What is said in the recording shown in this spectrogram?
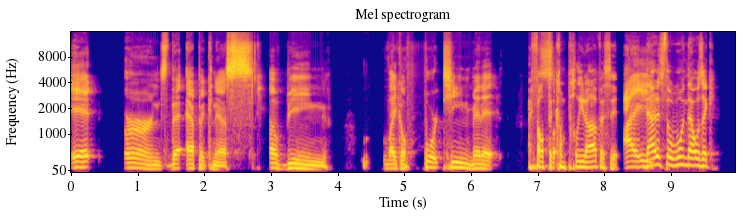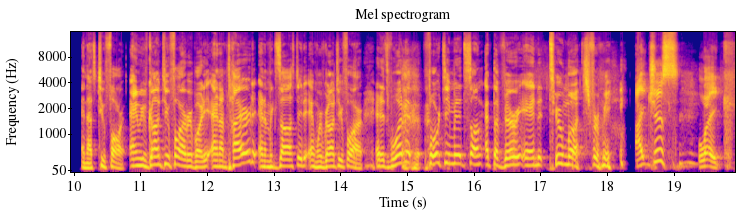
it earns the epicness of being like a 14 minute I felt the complete opposite. I That is the one that was like, and that's too far. And we've gone too far, everybody. And I'm tired and I'm exhausted and we've gone too far. And it's one 14 minute song at the very end, too much for me. I just like,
